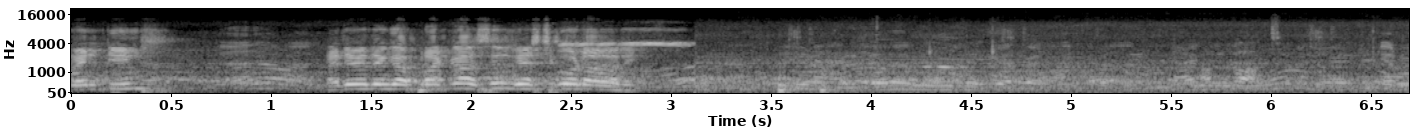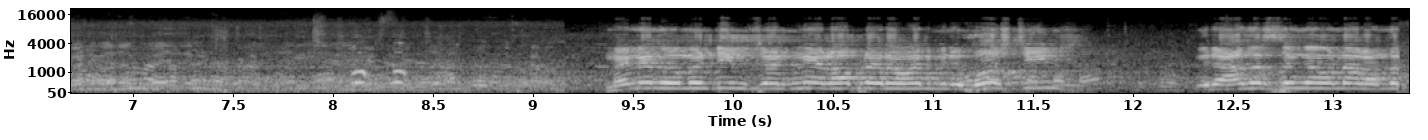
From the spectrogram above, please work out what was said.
మెన్ టీమ్స్ అదేవిధంగా Prakasam west Godavari men and women teams వెంటనే లోపలికి రావాలి. మీరు హోస్ట్ టీమ్స్ మీరు ఆదర్శంగా ఉన్నారు అందరూ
